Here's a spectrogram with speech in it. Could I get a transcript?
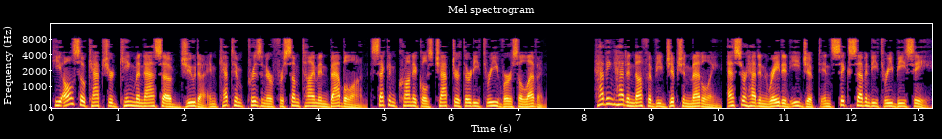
He also captured King Manasseh of Judah and kept him prisoner for some time in Babylon 2 Chronicles chapter 33 verse 11. Having had enough of Egyptian meddling, Esarhaddon raided Egypt in 673 BC.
